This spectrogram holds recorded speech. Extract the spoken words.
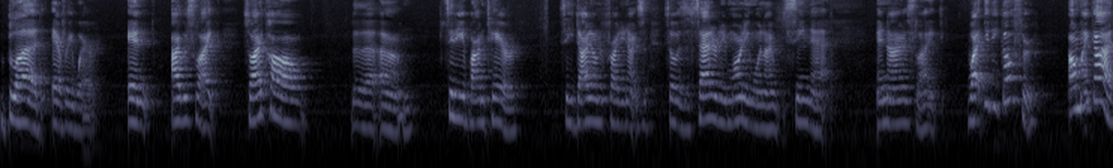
blood everywhere. And I was like, so I called the um, city of Bonne Terre. So he died on a Friday night. So, so it was a Saturday morning when I seen that. And I was like, what did he go through? Oh my God.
